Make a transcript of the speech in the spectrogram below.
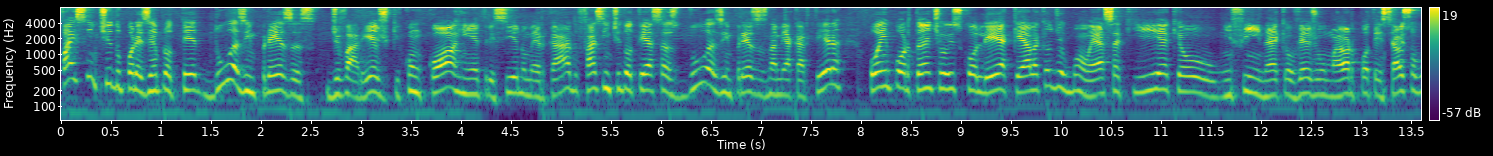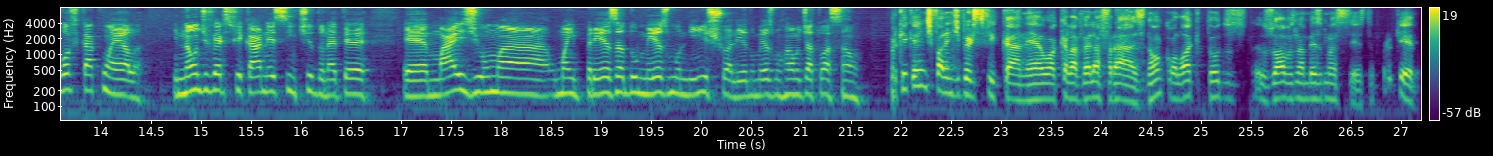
Faz sentido, por exemplo, eu ter duas empresas de varejo que concorrem entre si no mercado? Faz sentido eu ter essas duas empresas na minha carteira? Ou é importante eu escolher aquela que eu digo, bom, essa aqui é que eu, enfim, né, que eu vejo um maior potencial e só vou ficar com ela? E não diversificar nesse sentido, né? Ter é, mais de uma, uma empresa do mesmo nicho ali, do mesmo ramo de atuação. Por que, que a gente fala em diversificar, né? Ou aquela velha frase, não coloque todos os ovos na mesma cesta. Por quê?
